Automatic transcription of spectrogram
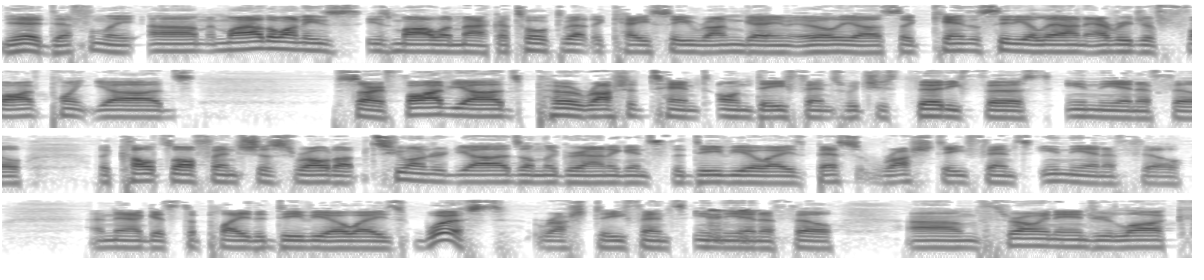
Yeah, definitely. Um, and my other one is is Marlon Mack. I talked about the KC run game earlier. So Kansas City allow an average of five point yards, sorry, five yards per rush attempt on defense, which is 31st in the NFL. The Colts offense just rolled up 200 yards on the ground against the DVOA's best rush defense in the NFL and now gets to play the DVOA's worst rush defense in the NFL. Um, throw in Andrew Luck.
